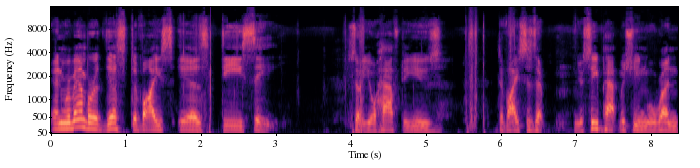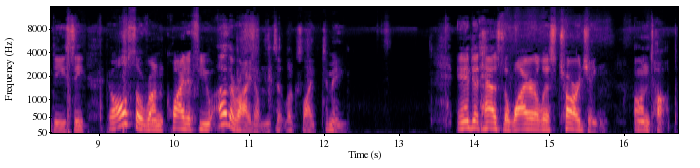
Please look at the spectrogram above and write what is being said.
And remember, this device is DC. So you'll have to use devices that your CPAP machine will run DC. It'll also run quite a few other items, it looks like to me. And it has the wireless charging on top.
